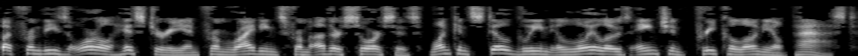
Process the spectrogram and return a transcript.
But from these oral history and from writings from other sources, one can still glean Iloilo's ancient pre-colonial past.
